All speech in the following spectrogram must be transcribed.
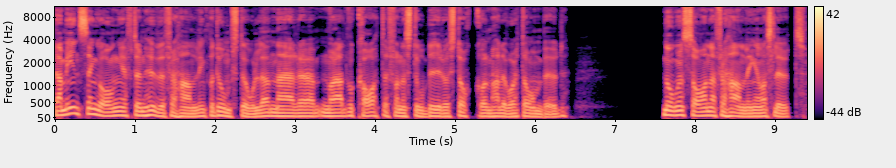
Jag minns en gång efter en huvudförhandling på domstolen när eh, några advokater från en stor byrå i Stockholm hade varit ombud. Någon sa när förhandlingen var slut,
